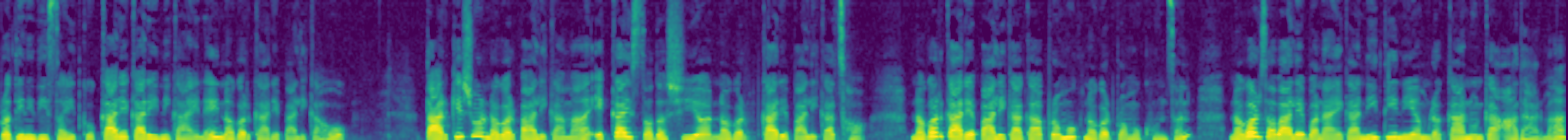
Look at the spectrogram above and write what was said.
प्रतिनिधिसहितको कार्यकारी निकाय नै नगर कार्यपालिका हो। तारकेश्वर नगरपालिकामा एक्काइस सदस्यीय नगर कार्यपालिका छ। नगर कार्यपालिकाका प्रमुख नगर प्रमुख हुन्छन्। नगरसभाले बनाएका नीति नियम र कानूनका आधारमा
